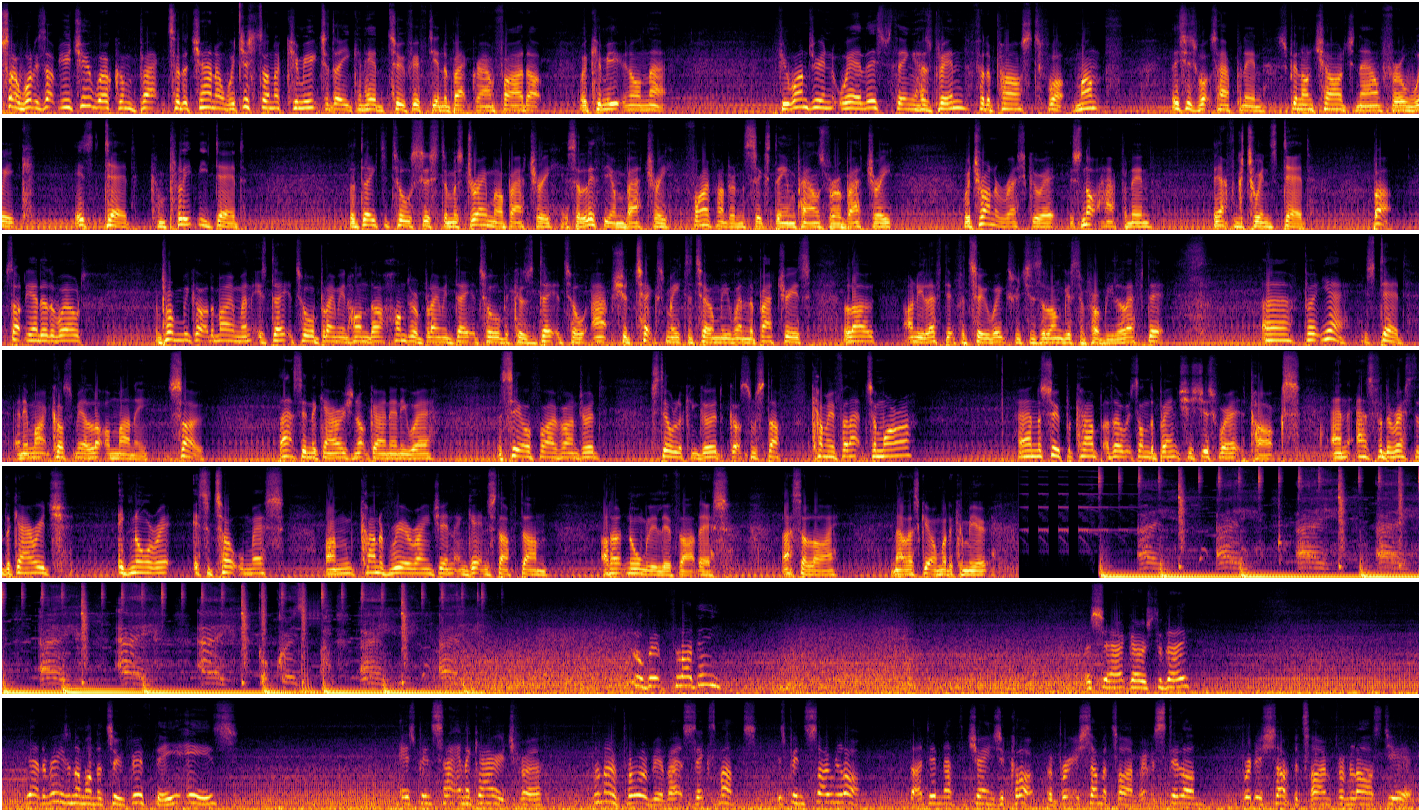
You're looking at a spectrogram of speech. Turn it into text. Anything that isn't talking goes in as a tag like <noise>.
So what is up YouTube? Welcome back to the channel. We're just on a commute today. You can hear the 250 in the background fired up. We're commuting on that. If you're wondering where this thing has been for the past, what, month? This is what's happening. It's been on charge now for a week. It's dead, completely dead. The data tool system has drained my battery. It's a lithium battery, 516 pounds for a battery. We're trying to rescue it. It's not happening. The Africa Twin's dead. But it's not the end of the world. The problem we got at the moment is Data Tool blaming Honda. Honda are blaming Data Tool because Data Tool app should text me to tell me when the battery is low. I only left it for two weeks, which is the longest I've probably left it. Uh, but yeah, it's dead and it might cost me a lot of money. So that's in the garage, not going anywhere. The CL500 still looking good. Got some stuff coming for that tomorrow. And the Super Cub, although it's on the bench, is just where it parks. And as for the rest of the garage, ignore it. It's a total mess. I'm kind of rearranging and getting stuff done. I don't normally live like this. That's a lie. Now let's get on with the commute. A little bit floody. Let's see how it goes today. Yeah, the reason I'm on the 250 is it's been sat in a garage for, I don't know, probably about six months. It's been so long that I didn't have to change the clock for British summertime. It was still on British <laughs> summertime from last year.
